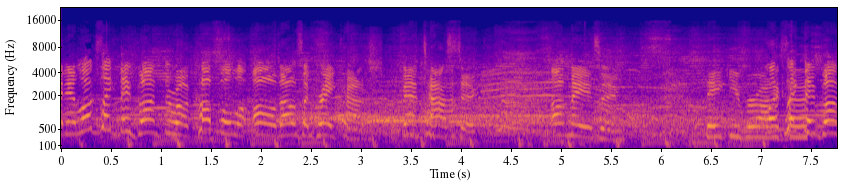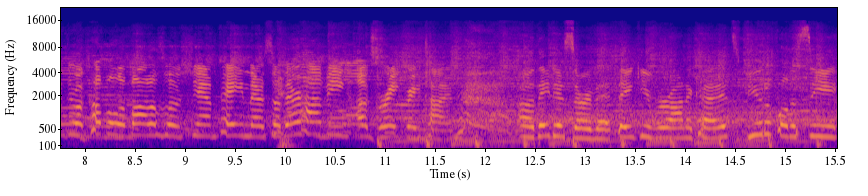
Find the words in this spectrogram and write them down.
And it looks like they've gone through a couple of, oh, that was a great catch. Fantastic. Amazing. Thank you, Veronica. Looks like they've gone through a couple of bottles of champagne there, so they're having a great, great time. Oh, they deserve it. Thank you, Veronica. It's beautiful to see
